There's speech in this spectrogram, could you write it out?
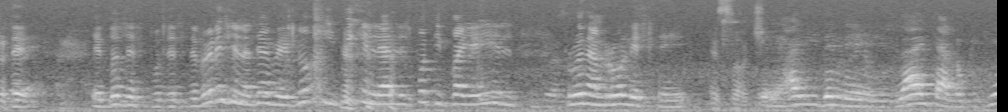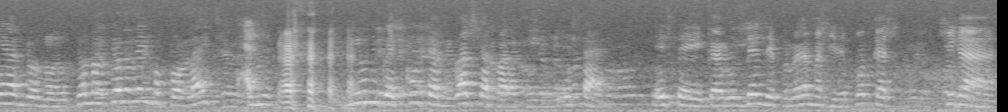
este, entonces, pues este, regresen las llaves, ¿no? Y píquenle al Spotify ahí el ruedan roll, este. Eso, eh, ahí denle like a lo que quieran. Yo no, yo no, yo no vengo por like. Mi única excusa me basta para que esta, este carrusel de programas y de podcast siga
